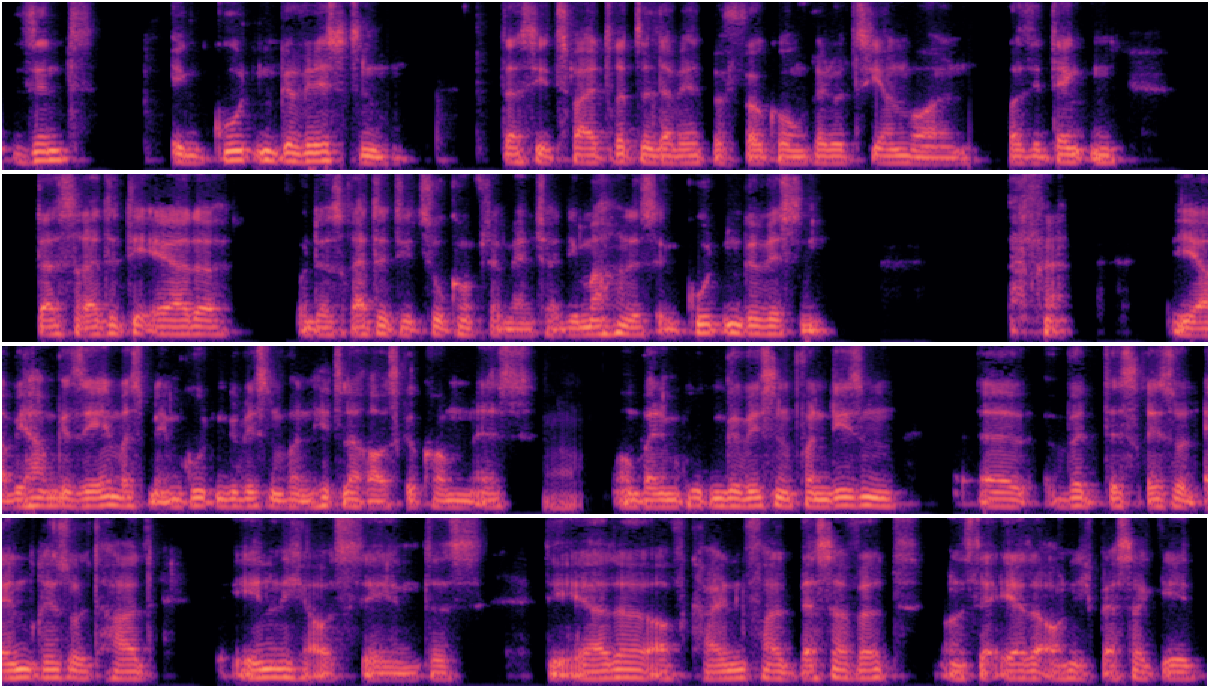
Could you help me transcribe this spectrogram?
sind in gutem Gewissen, dass sie zwei Drittel der Weltbevölkerung reduzieren wollen, weil sie denken, das rettet die Erde und das rettet die Zukunft der Menschheit. Die machen es in gutem Gewissen. ja, wir haben gesehen, was mit dem guten Gewissen von Hitler rausgekommen ist. Ja. Und bei dem guten Gewissen von diesem äh, wird das Endresultat ähnlich aussehen, dass die Erde auf keinen Fall besser wird und es der Erde auch nicht besser geht.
